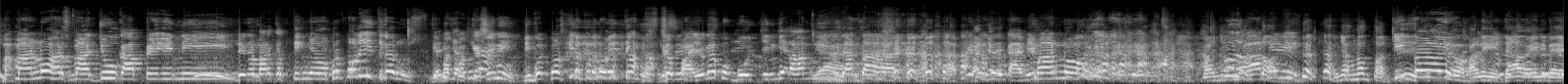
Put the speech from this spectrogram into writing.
Mak Mano harus maju KP ini dengan marketingnya berpolitik harus. Dibuat Jadi podcast ini. Dibuat podcast berpolitik supaya nggak bucin kayak Rami Ya. datang. Tapi itu dari kami Mano. Banyak Kami nonton. Banyak nonton. Kita ya. Paling dawe ini be.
